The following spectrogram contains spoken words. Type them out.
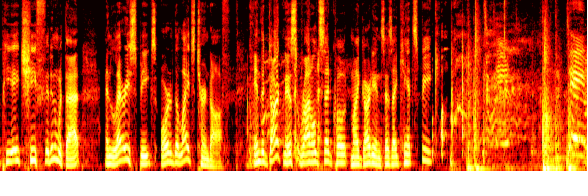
EPA chief fit in with that, and Larry Speaks ordered the lights turned off. In the darkness, Ronald said, quote, My guardian says I can't speak. Dave,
